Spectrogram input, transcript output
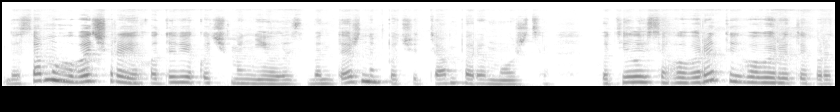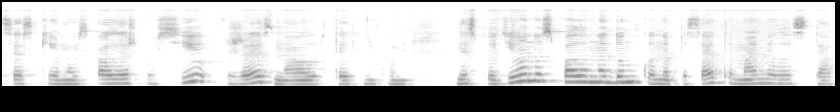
До самого вечора я ходив як очманілий, з бентежним почуттям переможця. Хотілося говорити і говорити про це з кимось, але ж усі вже знали в технікумі. Несподівано спало на думку написати мамі листа.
